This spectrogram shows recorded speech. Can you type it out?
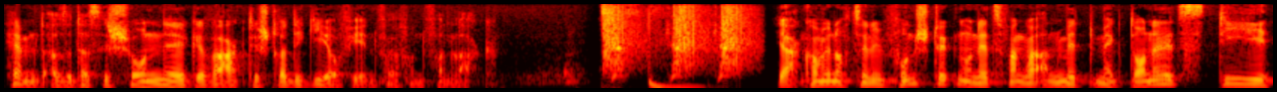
Hemd. Also das ist schon eine gewagte Strategie auf jeden Fall von Van Laak. Ja, kommen wir noch zu den Fundstücken und jetzt fangen wir an mit McDonald's, die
